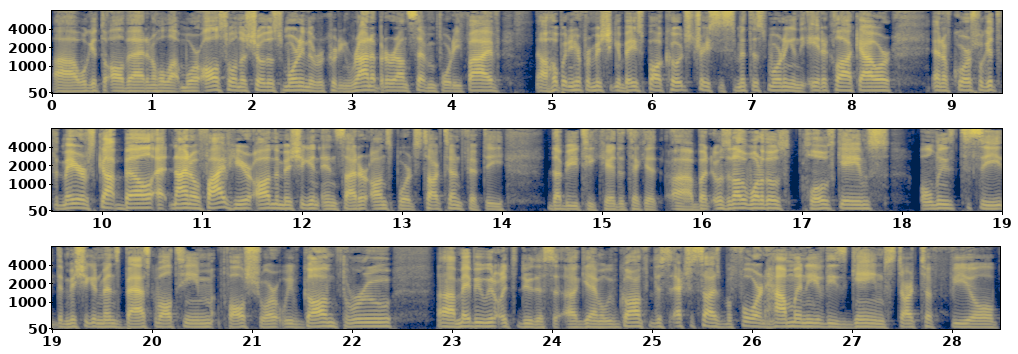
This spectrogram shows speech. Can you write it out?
Uh, we'll get to all that and a whole lot more. Also on the show this morning, the recruiting roundup at around 745. Uh, hoping to hear from Michigan baseball coach Tracy Smith this morning in the 8 o'clock hour. And of course, we'll get to the mayor of Scott Bell at 9.05 here on the Michigan Insider on Sports Talk 1050 WTK, the ticket. Uh, but it was another one of those close games only to see the Michigan men's basketball team fall short. We've gone through, uh, maybe we don't need to do this again, but we've gone through this exercise before and how many of these games start to feel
